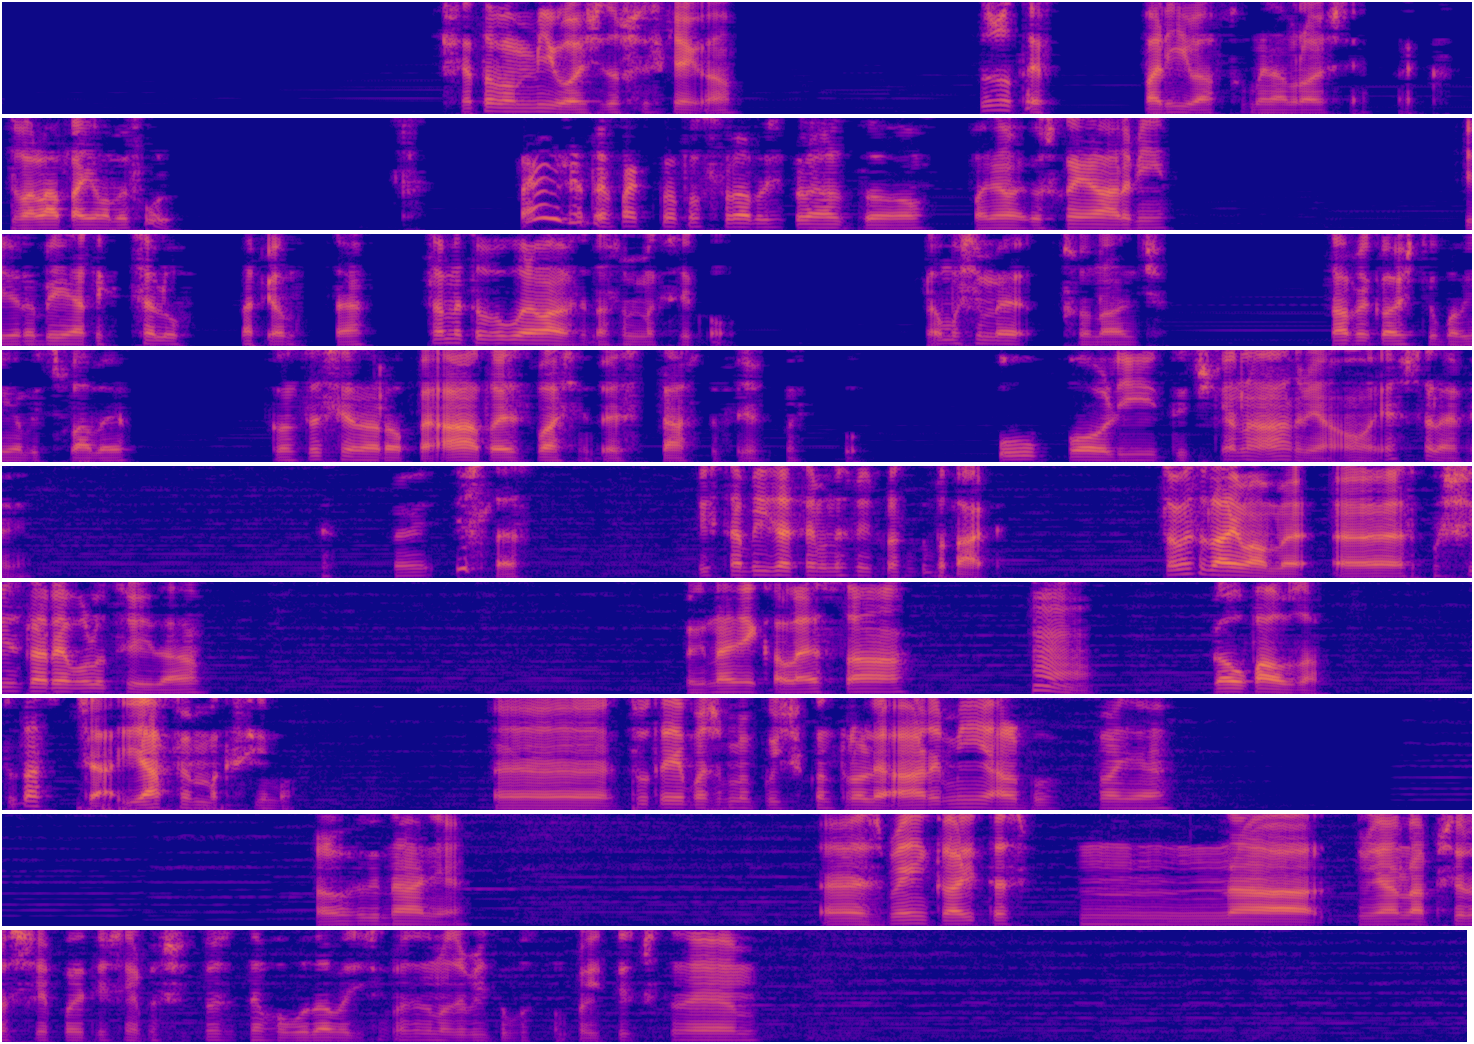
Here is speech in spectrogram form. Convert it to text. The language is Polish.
Światową miłość do wszystkiego. Dużo tej paliwa w sumie nam rośnie. Tak, dwa lata i mamy full. Także de facto to sprowadza się teraz do wspaniałego szkolenia armii i robienia tych celów na piątce. Co my tu w ogóle mamy w tym naszym Meksyku? To musimy usunąć. Dobry kościół powinien być słaby. Koncesja na ropę. A, to jest właśnie, to jest straszne przecież w Meksyku. Upolityczniona armia. O, jeszcze lepiej. Jesteśmy useless. I stabilizacja minus 5%, bo tak. Co my tu dalej mamy? Eee, spuścizna rewolucyjna. Wygnanie Kalesa. Hmm. Go pauza. Co znaczy Jafem Maximo? Eee, tutaj możemy pójść w kontrolę armii albo w wykonanie. Albo wygnanie. Eee, zmień Kalitas mm, na zmiana przy rozsie politycznej bez 6% pobudowy 10% może być dowództwem politycznym.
